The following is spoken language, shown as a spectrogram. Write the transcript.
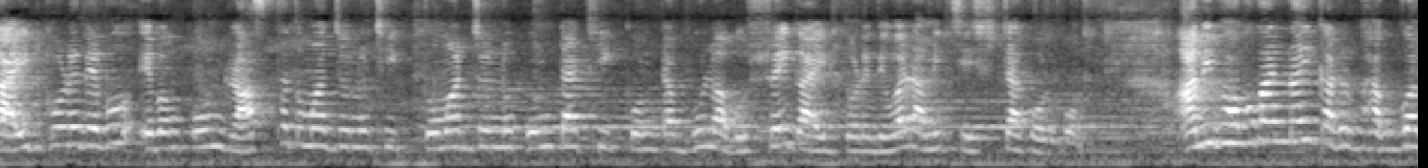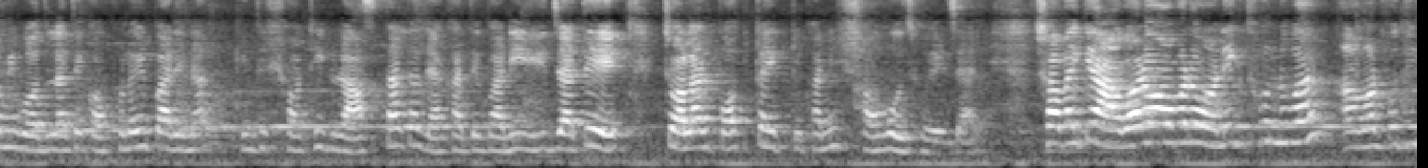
গাইড করে দেব এবং কোন রাস্তা তোমার জন্য ঠিক, তোমার জন্য কোনটা ঠিক, কোনটা ভুল অবশ্যই গাইড করে দেওয়ার আমি চেষ্টা করব। আমি ভগবান নই, কারোর ভাগ্য আমি বদলাতে কখনোই পারি না, কিন্তু সঠিক রাস্তাটা দেখাতে পারি যাতে চলার পথটা একটুখানি সহজ হয়ে যায়। সবাইকে আবারও আবারও অনেক ধন্যবাদ, আমার প্রতি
